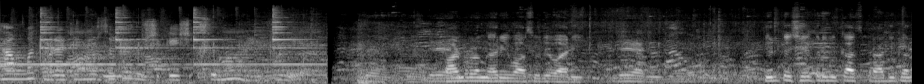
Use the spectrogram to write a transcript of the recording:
थांबत मराठी न्यूजसाठी ऋषिकेश सोनवणे. पांडुरंग हरी वासुदेव हरी. तीर्थक्षेत्र विकास प्राधिकरण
